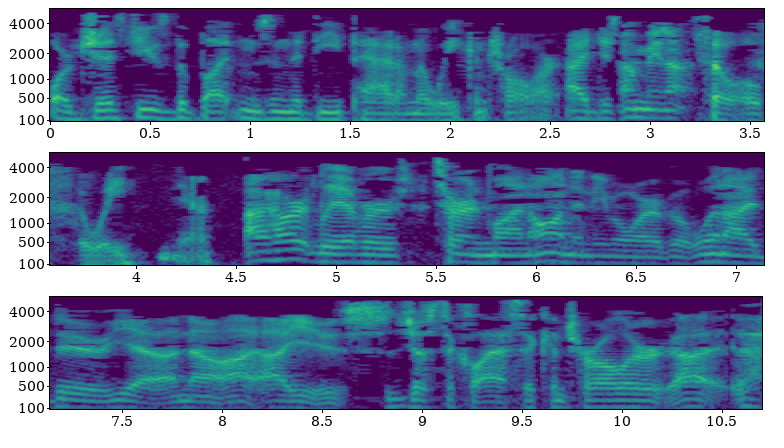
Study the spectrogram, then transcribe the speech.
or just use the buttons and the D-pad on the Wii controller. I just, I mean, I, so over the Wii. Yeah. I hardly ever turn mine on anymore, but when I do, yeah, no, I, I use just a classic controller. I,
